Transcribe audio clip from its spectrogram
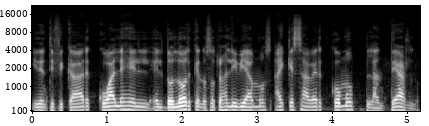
identificar cuál es el, el, dolor que nosotros aliviamos, hay que saber cómo plantearlo.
